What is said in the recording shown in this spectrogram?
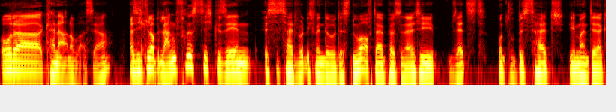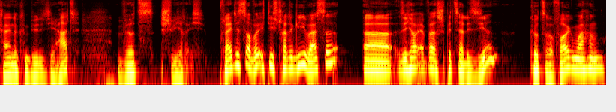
Oder keine Ahnung was, ja. Also ich glaube, langfristig gesehen ist es halt wirklich, wenn du das nur auf deine Personality setzt und du bist halt jemand, der keine Community hat, wird's schwierig. Vielleicht ist auch wirklich die Strategie, weißt du, äh, sich auf etwas spezialisieren, kürzere Folgen machen,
